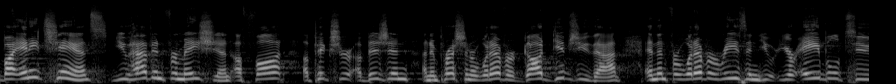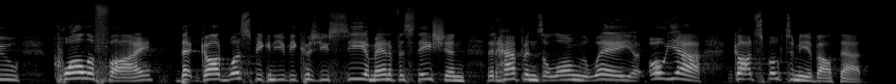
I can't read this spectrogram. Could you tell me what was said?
by any chance you have information, a thought, a picture, a vision, an impression, or whatever, God gives you that, and then for whatever reason you, you're able to qualify that God was speaking to you because you see a manifestation that happens along the way. Oh, yeah, God spoke to me about that.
